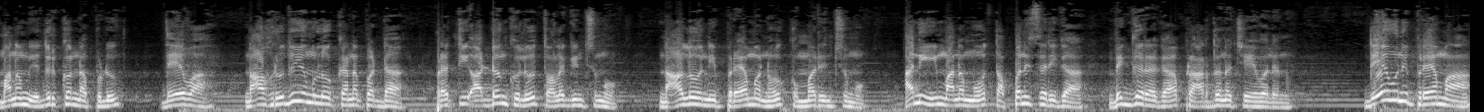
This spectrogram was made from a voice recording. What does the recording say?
మనం ఎదుర్కొన్నప్పుడు దేవా నా హృదయములో కనపడ్డ ప్రతి అడ్డంకులు తొలగించుము నాలోని ప్రేమను కుమ్మరించుము అని మనము తప్పనిసరిగా బిగ్గరగా ప్రార్థన చేయవలెను. దేవుని ప్రేమ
